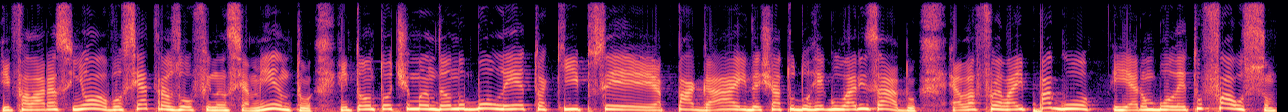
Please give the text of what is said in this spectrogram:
e falaram assim: Ó, oh, você atrasou o financiamento, então eu tô te mandando o boleto aqui pra você pagar e deixar tudo regularizado. Ela foi lá e pagou, e era um boleto falso.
